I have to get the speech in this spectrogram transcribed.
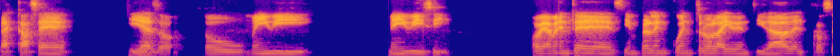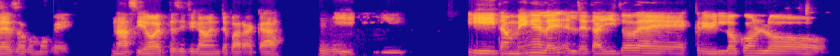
la escasez y eso. So, maybe, maybe sí. Obviamente siempre le encuentro la identidad del proceso, como que nació específicamente para acá ujú, y, y, y también el, el detallito de escribirlo con los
